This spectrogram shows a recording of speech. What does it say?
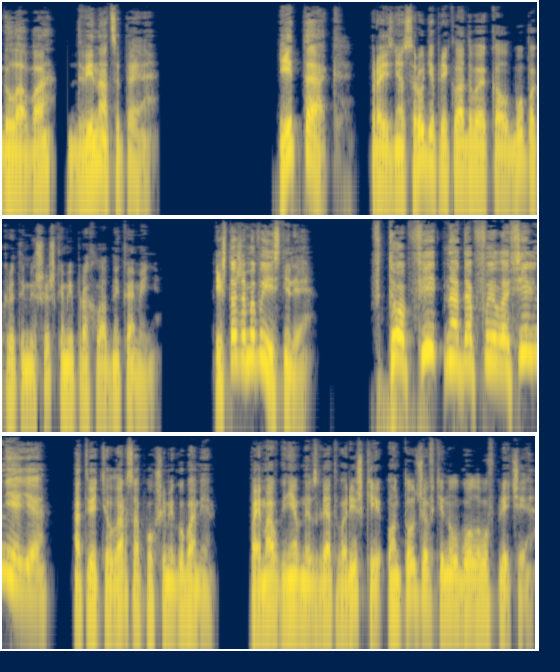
Глава двенадцатая. «Итак», — произнес Руди, прикладывая ко лбу, покрытому шишками прохладный камень. «И что же мы выяснили?» «В топ-фит надо фыло сильнее», — ответил Ларс опухшими губами. Поймав гневный взгляд воришки, он тут же втянул голову в плечи.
